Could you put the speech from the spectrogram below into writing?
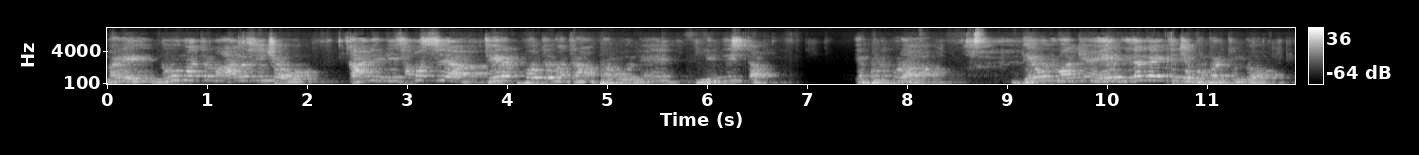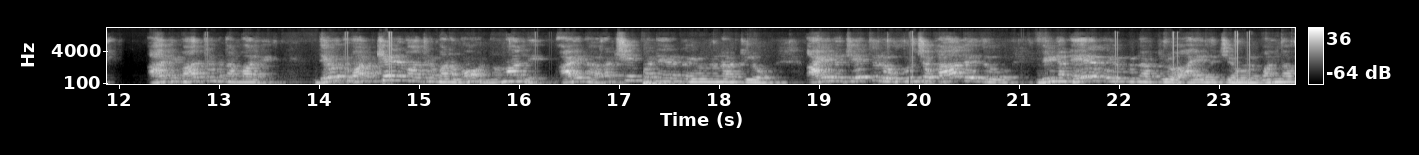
మరి నువ్వు మాత్రం ఆలోచించావు కానీ నీ సమస్య తీరకపోతే మాత్రం ఆ ప్రభువుని నిందిస్తావు. ఎప్పుడు కూడా దేవుని వాక్యం ఏ విధంగా అయితే చెప్పబడుతుందో అది మాత్రం నమ్మాలి. దేవుని వాక్యాన్ని మాత్రం మనము నమ్మాలి. ఆయన రక్షింప నేరకై ఉన్నట్లు ఆయన చేతులు కూర్చో కాలేదు విన్న నేరకై ఉన్నట్లు ఆయన చెవులు మందం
